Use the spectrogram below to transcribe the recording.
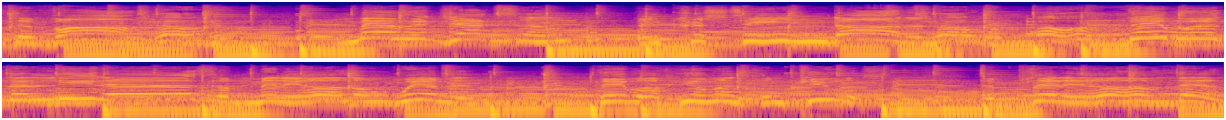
Dorothy Vaughan, Mary Jackson, and Christine Darden. They were the leaders of many other women. They were human computers, and plenty of them.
